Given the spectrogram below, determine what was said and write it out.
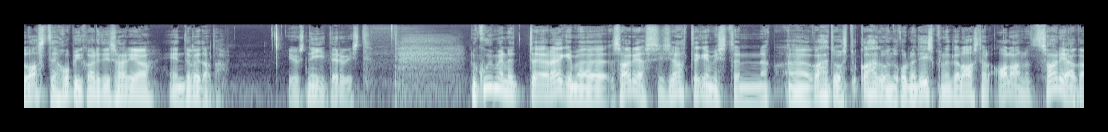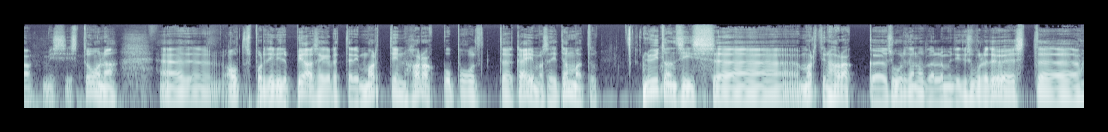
laste hobikaardisarja enda vedada. just nii, tervist! no kui me nüüd räägime sarjast, siis jah, tegemist on äh, kahe tuhande, kahe tuhande kolmeteistkümnendal aastal alanud sarjaga, mis siis toona Autospordiliidu peasekretäri Martin Haraku poolt käima sai tõmmatud nüüd on siis äh, Martin Harak, äh, suur tänu talle muidugi suure töö eest äh,,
